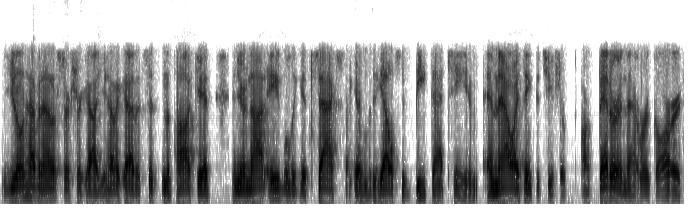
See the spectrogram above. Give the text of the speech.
you don't have an out of structure guy. You have a guy that sits in the pocket, and you're not able to get sacks like everybody else to beat that team. And now I think the Chiefs are, are better in that regard.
